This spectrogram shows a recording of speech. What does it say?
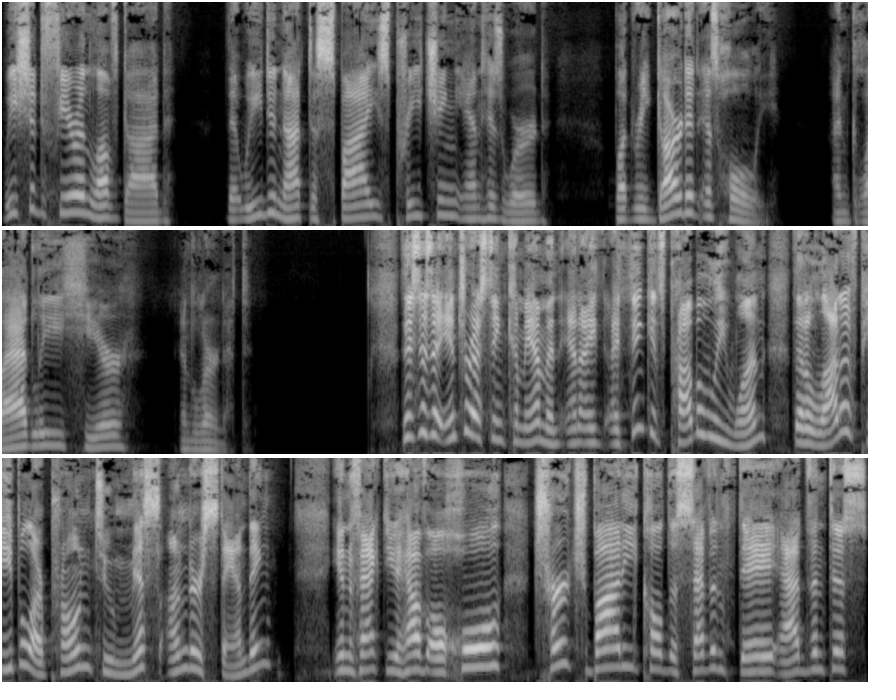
We should fear and love God, that we do not despise preaching and his word but regard it as holy and gladly hear and learn it. This is an interesting commandment, and I, I think it's probably one that a lot of people are prone to misunderstanding. In fact, you have a whole church body called the Seventh day Adventists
